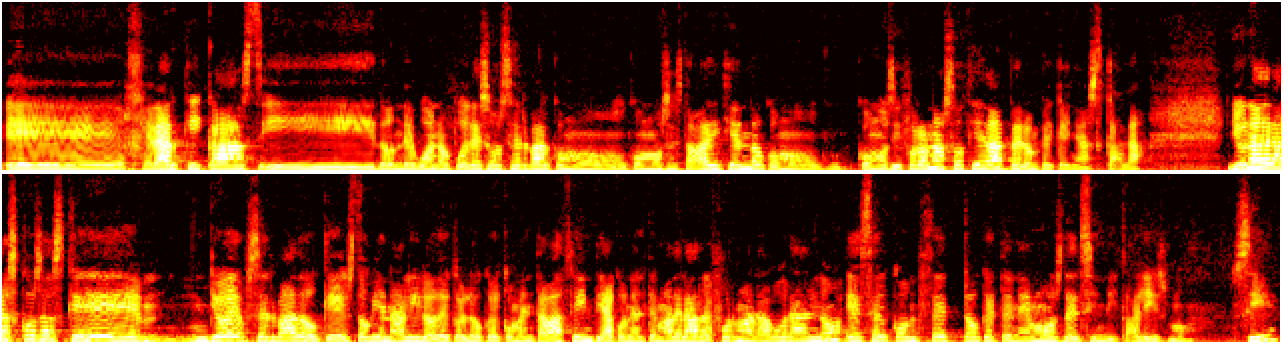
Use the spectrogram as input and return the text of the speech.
eh, jerárquicas y donde bueno puedes observar como, como os estaba diciendo como, como si fuera una sociedad pero en pequeña escala. Y una de las cosas que yo he observado, que esto viene al hilo de lo que comentaba Cintia con el tema de la reforma laboral, ¿no? es el concepto que tenemos del sindicalismo. ¿sí?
